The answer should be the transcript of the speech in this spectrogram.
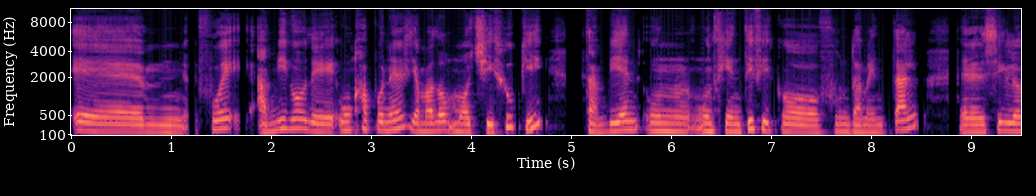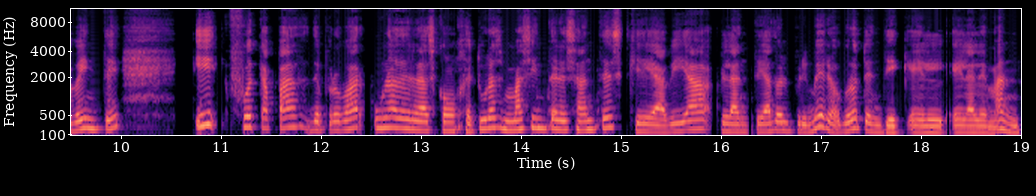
em, fue amigo de un japonés llamado Mochizuki, también un, científico fundamental en el siglo XX, y fue capaz de probar una de las conjeturas más interesantes que había planteado el primero, Grothendieck, el, el alemán.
